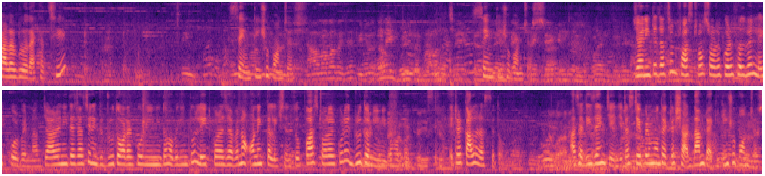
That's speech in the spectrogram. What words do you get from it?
কালারগুলো দেখাচ্ছি। সেম তিনশো পঞ্চাশ। সেম তিনশো পঞ্চাশ। যারা নিতে চাচ্ছেন ফার্স্ট ফার্স্ট অর্ডার করে ফেলবেন লেট করবেন না। যারা নিতে চাচ্ছেন, একটু দ্রুত অর্ডার করে নিয়ে নিতে হবে কিন্তু লেট করা যাবে না, অনেক কালেকশন তো ফার্স্ট অর্ডার করে দ্রুত নিয়ে নিতে হবে। এটার কালার আছে তো। আচ্ছা ডিজাইন চেঞ্জ এটা স্টেপের মধ্যে একটা শার্ট দামটা কি? তিনশো পঞ্চাশ।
